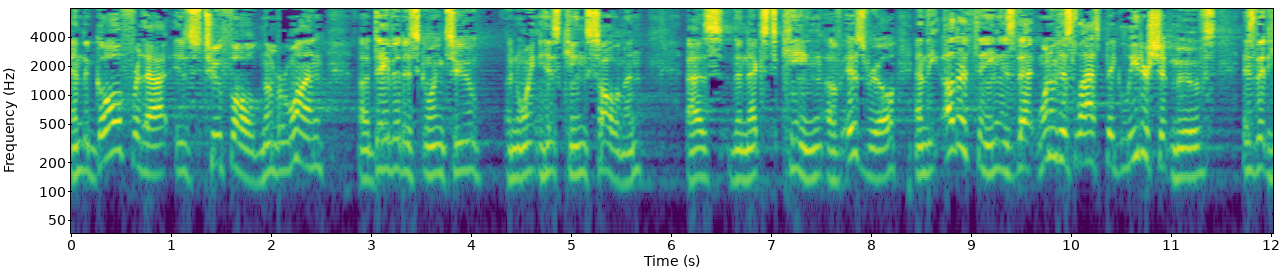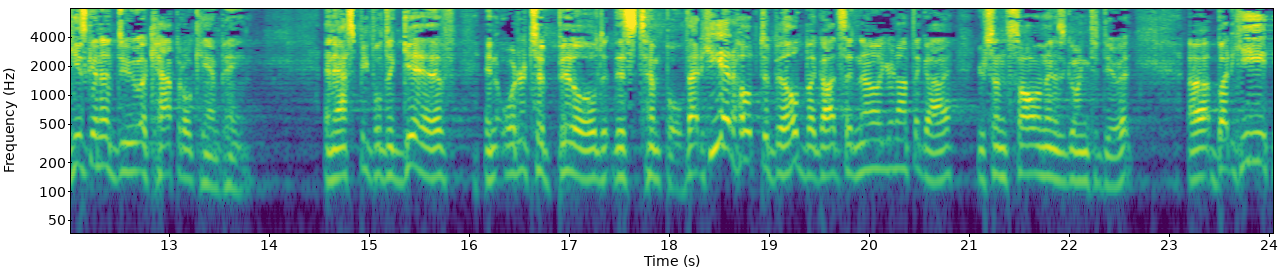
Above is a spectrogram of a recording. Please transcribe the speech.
and the goal for that is twofold. Number one, uh, David is going to anoint his king Solomon as the next king of Israel. And the other thing is that one of his last big leadership moves is that he's going to do a capital campaign and ask people to give in order to build this temple that he had hoped to build, but God said, no, you're not the guy. Your son Solomon is going to do it. Uh, but he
